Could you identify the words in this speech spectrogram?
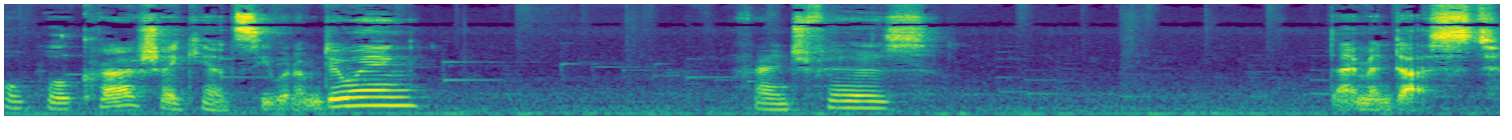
Opal Crush, I can't see what I'm doing. French Fizz. Diamond Dust.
